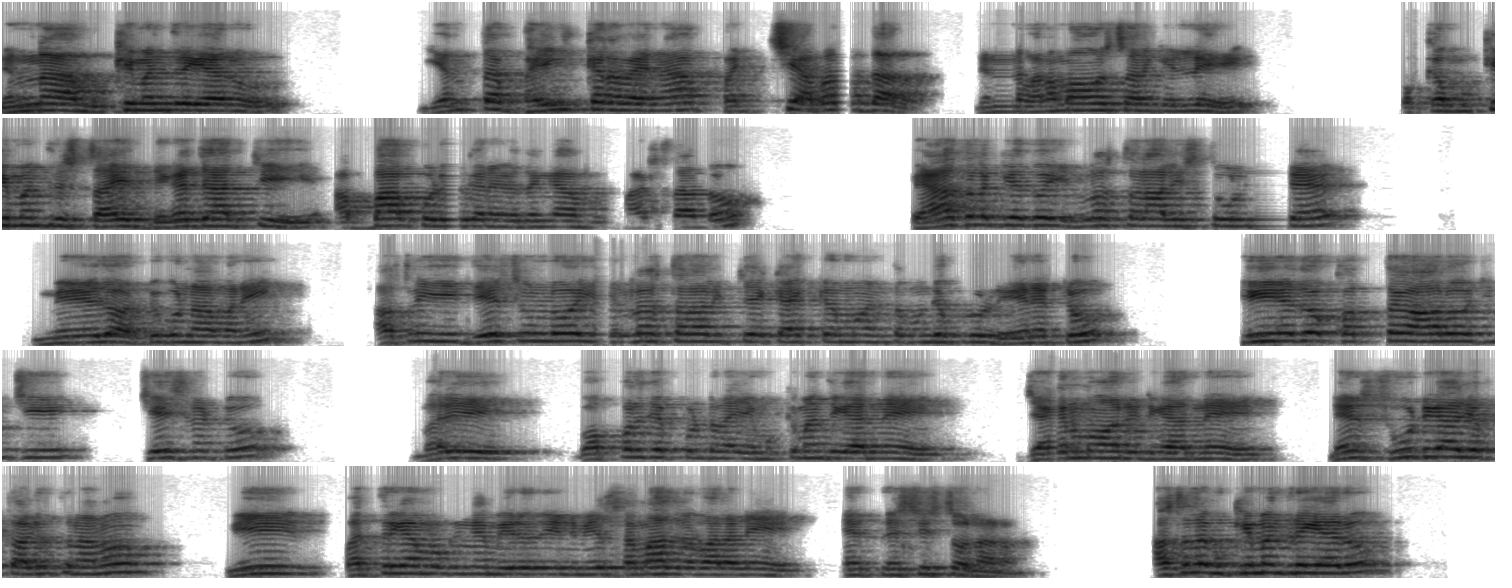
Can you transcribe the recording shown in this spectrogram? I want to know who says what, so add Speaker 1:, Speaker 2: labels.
Speaker 1: నిన్న ముఖ్యమంత్రి గారు ఎంత భయంకరమైన పచ్చి అబద్ధాలు. నిన్న వనమహోత్సవానికి వెళ్ళి ఒక ముఖ్యమంత్రి స్థాయి దిగజార్చి అబ్బా కొడుకు అనే విధంగా మాట్లాడడం పేదలకు ఏదో ఇళ్ళ స్థలాలు ఇస్తూ ఉంటే మేదో అడ్డుకున్నామని అసలు ఈ దేశంలో ఇళ్ళ స్థలాలు ఇచ్చే కార్యక్రమం ఇంతకుముందు ఎప్పుడు లేనట్టు ఏదో కొత్తగా ఆలోచించి చేసినట్టు మరి గొప్పలు చెప్పుకుంటున్న ఈ ముఖ్యమంత్రి గారిని జగన్మోహన్ రెడ్డి గారిని నేను సూటిగా చెప్తూ అడుగుతున్నాను. మీ పత్రికా ముఖంగా మీరు దీని మీద సమాధానం ఇవ్వాలని నేను ప్రశ్నిస్తున్నాను. అసలు ముఖ్యమంత్రి గారు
